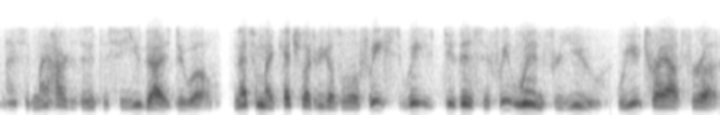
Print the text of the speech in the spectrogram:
And I said, my heart is in it to see you guys do well. And that's when my catcher looked at me and goes, well, if we, we do this, if we win for you, will you try out for us?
